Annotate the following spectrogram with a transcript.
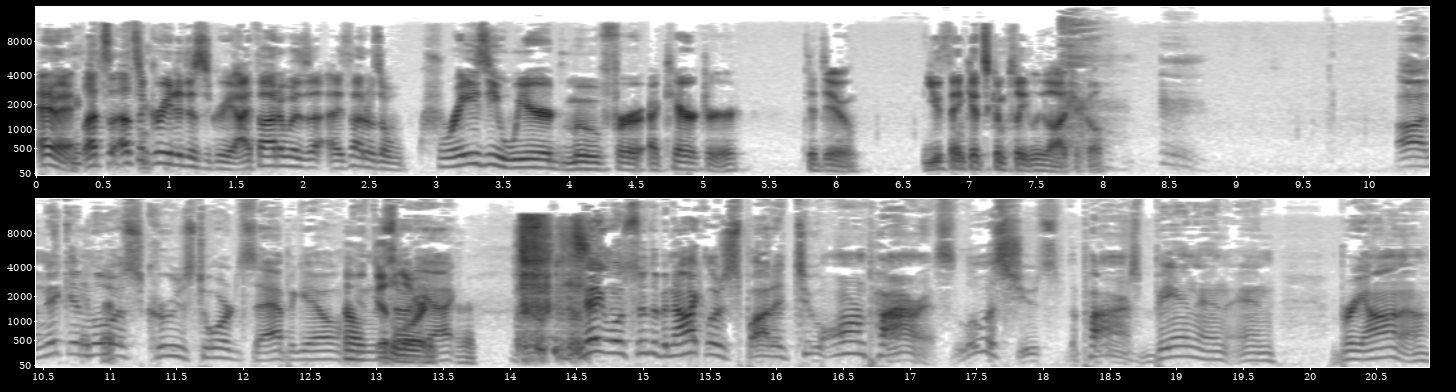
anyway, let's let's agree to disagree. I thought it was I thought it was a crazy weird move for a character to do. You think it's completely logical. Uh, Nick and Lewis cruise towards Abigail Oh, in the good lord. Zodiac. Nick looks through the binoculars, spotted two armed pirates. Lewis shoots the pirates, Ben and, and Brianna,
